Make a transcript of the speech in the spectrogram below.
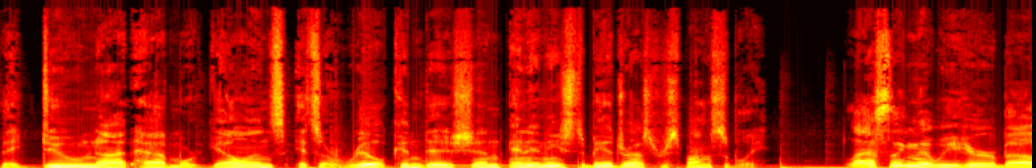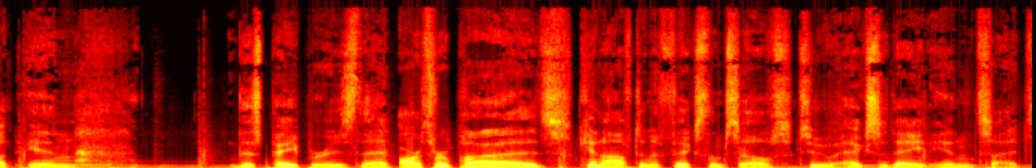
They do not have Morgellons. It's a real condition and it needs to be addressed responsibly. Last thing that we hear about in this paper is that arthropods can often affix themselves to exudate inside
